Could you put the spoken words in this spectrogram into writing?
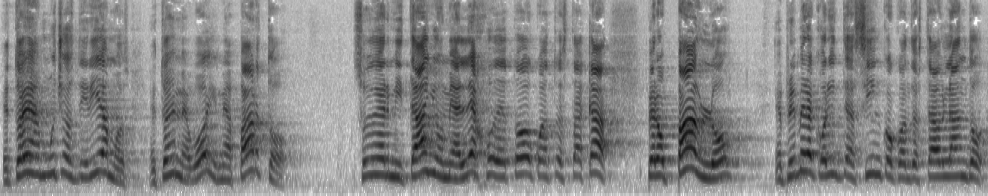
Entonces muchos diríamos, entonces me voy, me aparto, soy un ermitaño, me alejo de todo cuanto está acá. Pero Pablo, en 1 Corintios 5, cuando está hablando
